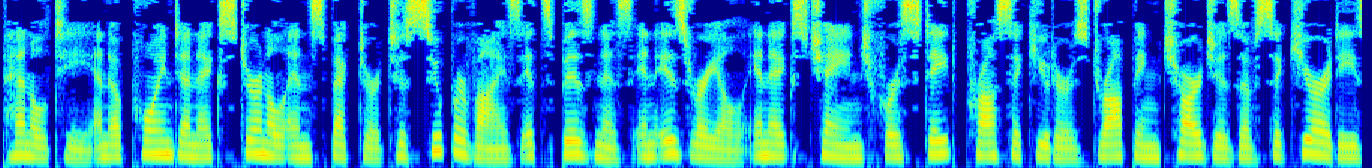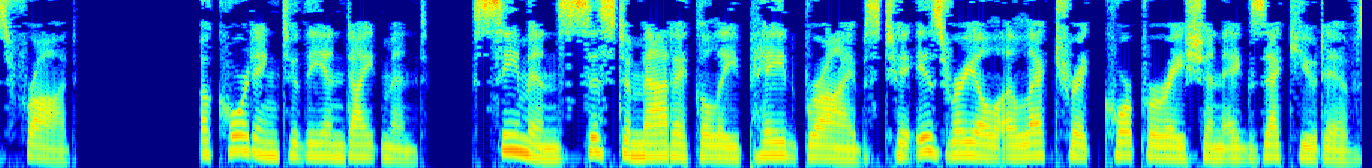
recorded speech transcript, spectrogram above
penalty and appoint an external inspector to supervise its business in Israel in exchange for state prosecutors dropping charges of securities fraud. According to the indictment, Siemens systematically paid bribes to Israel Electric Corporation executives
